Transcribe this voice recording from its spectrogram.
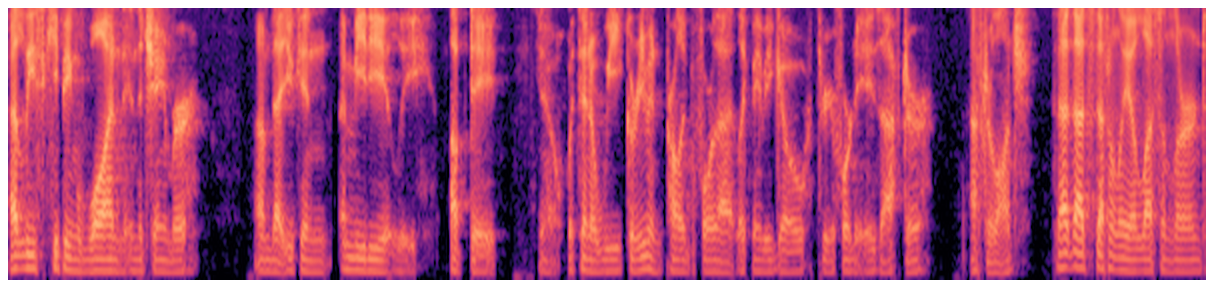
at least keeping one in the chamber um, that you can immediately update, you know, within a week or even probably before that, like maybe go three or four days after after launch. That that's definitely a lesson learned.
